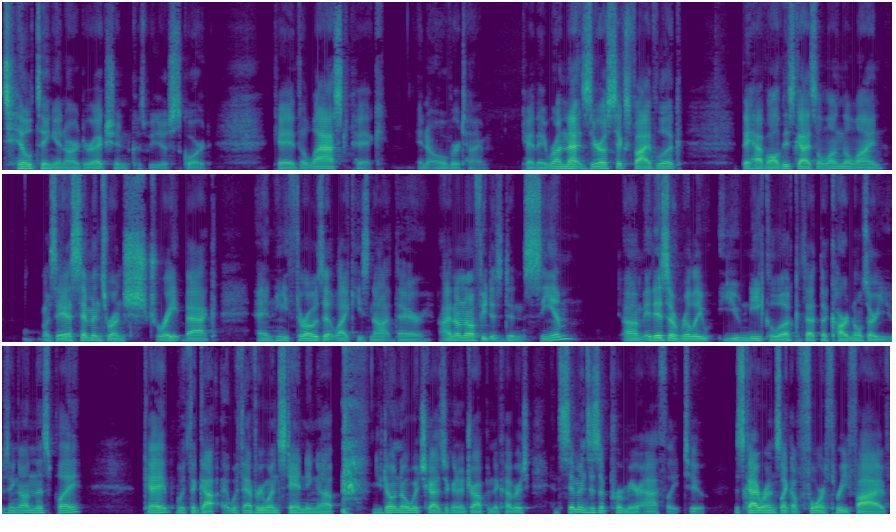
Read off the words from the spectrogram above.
tilting in our direction because we just scored. Okay, the last pick in overtime. Okay, they run that 065 look. They have all these guys along the line. Isaiah Simmons runs straight back and he throws it like he's not there. I don't know if he just didn't see him. Um, it is a really unique look that the Cardinals are using on this play. Okay, with the guy with everyone standing up, you don't know which guys are going to drop into coverage. And Simmons is a premier athlete too. This guy runs like a four three five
